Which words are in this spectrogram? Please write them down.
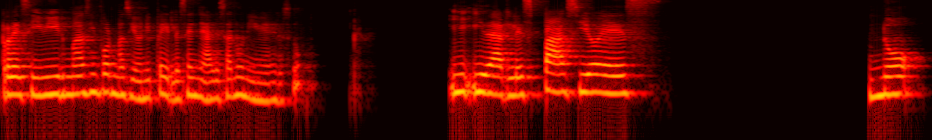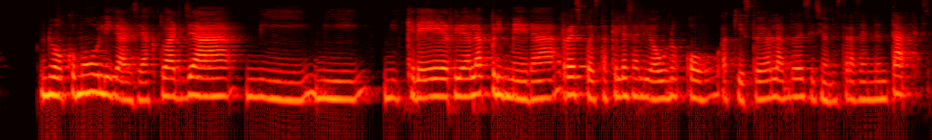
recibir más información y pedirle señales al universo. Y, darle espacio es no, no como obligarse a actuar ya, ni, ni, ni creerle a la primera respuesta que le salió a uno, o aquí estoy hablando de decisiones trascendentales.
